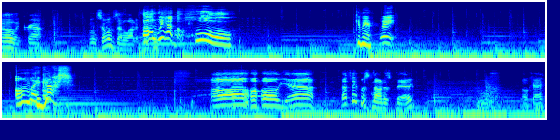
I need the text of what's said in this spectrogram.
Holy crap. Well, someone's done a lot of fishing. Oh, we have the whole. Come here. Wait. Oh my oh. gosh. Oh, yeah. That thing was not as big. Oof. Okay.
